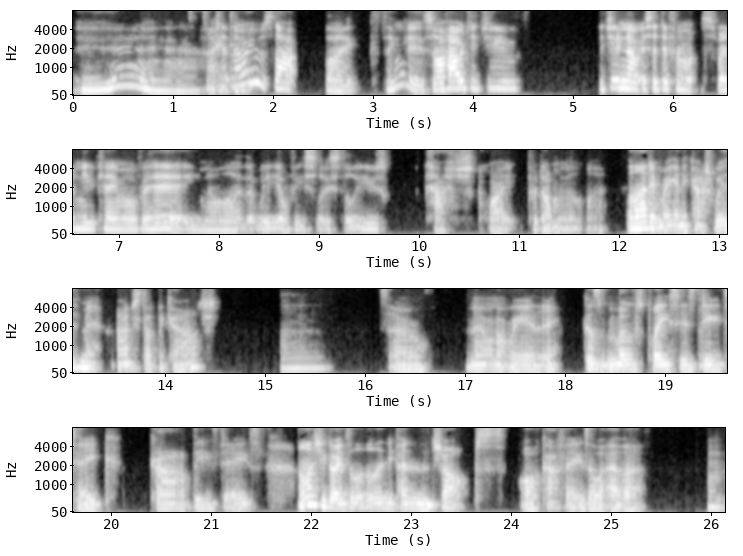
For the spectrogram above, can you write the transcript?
Yeah. I I didn't know it was that like thingy. So how did you did you notice a difference when you came over here? You know, like that we obviously still use cash quite predominantly. Well, I didn't bring any cash with me. I just had my card. Um, So no, not really. Because most places do take card these days. Unless you go into little independent shops or cafes or whatever. Hmm.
